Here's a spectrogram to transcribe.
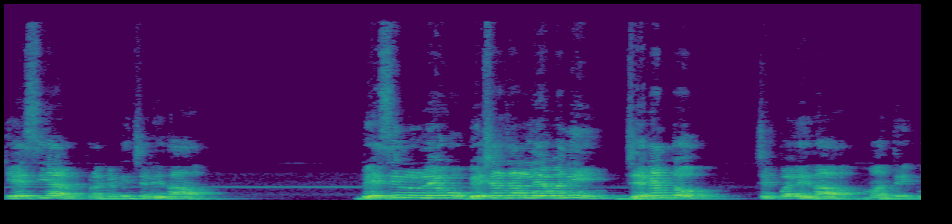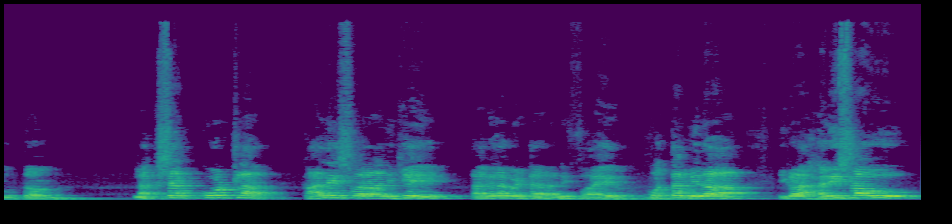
కేసీఆర్ ప్రకటించలేదా? బేసిన్లు లేవు భేషజాలు లేవని జగన్తో చెప్పలేదా మంత్రి ఉత్తమ్? లక్ష కోట్ల కాళేశ్వరానికే తగలబెట్టారని ఫైర్. మొత్తం మీద ఇక్కడ హరీష్ రావు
